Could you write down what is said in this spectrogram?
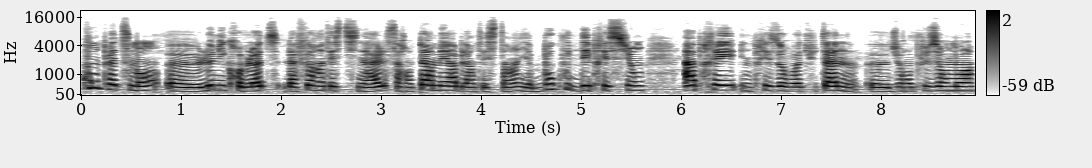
complètement euh, le microbiote, la flore intestinale, ça rend perméable l'intestin, il y a beaucoup de dépression après une prise de Roaccutane euh, durant plusieurs mois.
